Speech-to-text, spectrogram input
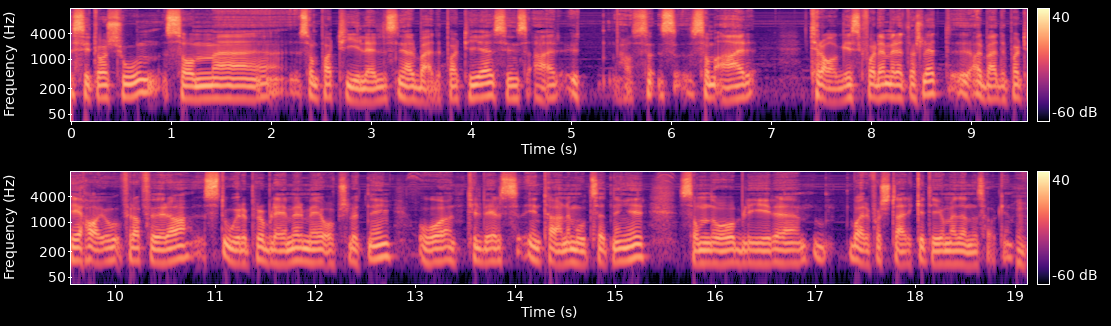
situasjon som, eh, som partiledelsen i Arbeiderpartiet syns er, som er tragisk for dem, rett og slett. Arbeiderpartiet har jo fra før av store problemer med oppslutning og til dels interne motsetninger, som nå blir eh, bare forsterket i og med denne saken. Mm.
